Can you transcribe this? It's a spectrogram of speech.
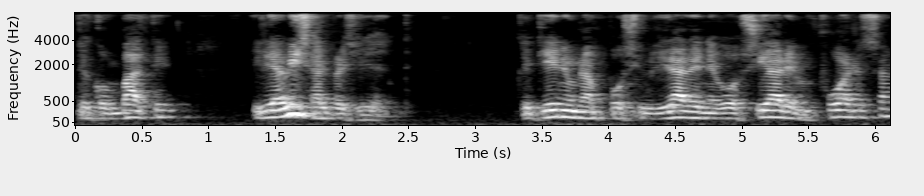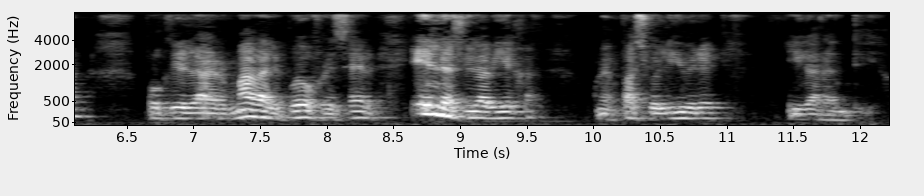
de combate y le avisa al presidente que tiene una posibilidad de negociar en fuerza porque la Armada le puede ofrecer en la ciudad vieja un espacio libre y garantido.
